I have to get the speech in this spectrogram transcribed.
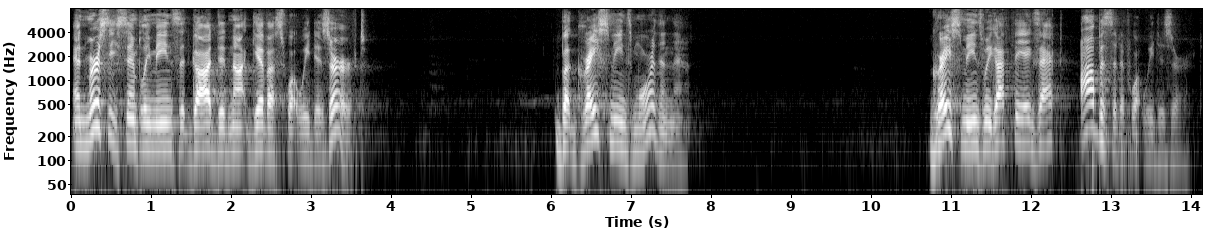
And mercy simply means that God did not give us what we deserved. But grace means more than that. Grace means we got the exact opposite of what we deserved,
